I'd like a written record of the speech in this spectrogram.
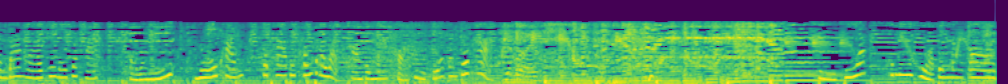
กันบ้างแล้วใช่ไหมเจ้าคะ แต่วันนี้หนูขวัญจะพาไปค้นประวัติความเป็นมาของปีเสียกันเจ้าค่ะปีเสียจะมีหัวเป็นมังกร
